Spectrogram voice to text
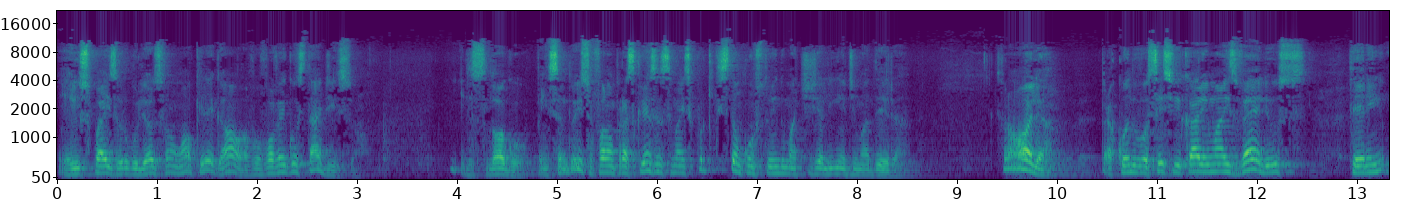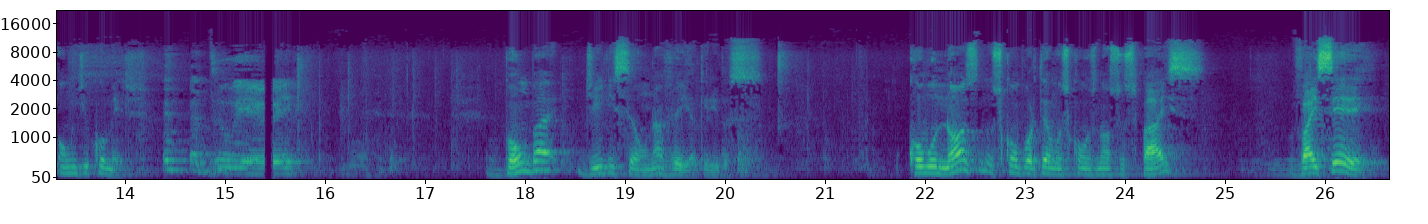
E aí os pais orgulhosos falam: oh, que legal, a vovó vai gostar disso. Eles logo, pensando isso, falam para as crianças: mas por que estão construindo uma tigelinha de madeira? Falaram, olha, para quando vocês ficarem mais velhos, terem onde comer. Bomba de lição na veia, queridos. Como nós nos comportamos com os nossos pais, vai ser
